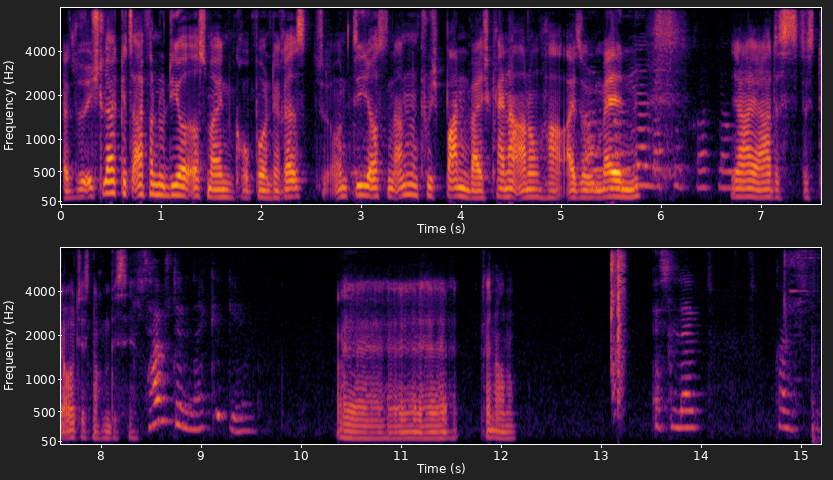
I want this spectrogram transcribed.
Also ich lag jetzt einfach nur die aus meinen Gruppe und den Rest und die aus den anderen tue ich bannen, weil ich keine Ahnung habe. Also melden. Ja. Ja, das, das dauert jetzt noch ein bisschen. Was habe ich dem Like gegeben? Äh, keine Ahnung. Es leckt. Kann ich nicht.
